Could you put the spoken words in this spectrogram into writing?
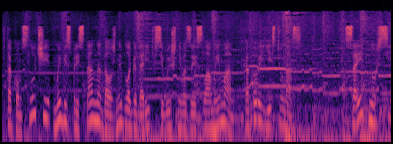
В таком случае, мы беспрестанно должны благодарить Всевышнего за ислам и иман, который есть у нас. Саид Нурси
